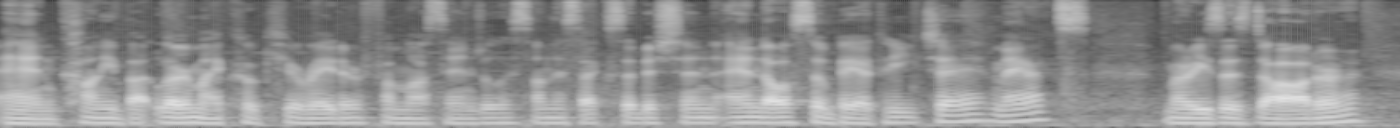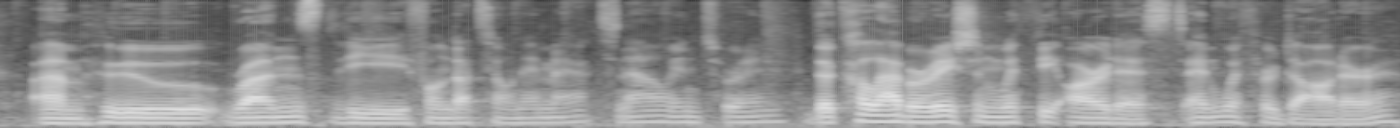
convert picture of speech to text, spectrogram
and Connie Butler, my co-curator from Los Angeles on this exhibition, and also Beatrice Merz, Marisa's daughter, um, who runs the Fondazione Merz now in Turin. The collaboration with the artist and with her daughter,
